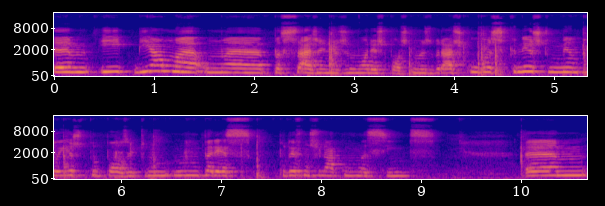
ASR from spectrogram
Um, e, e, há uma, uma passagem nas Memórias Póstumas de Brás Cubas que, neste momento, a este propósito, me, me parece poder funcionar como uma síntese, um,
